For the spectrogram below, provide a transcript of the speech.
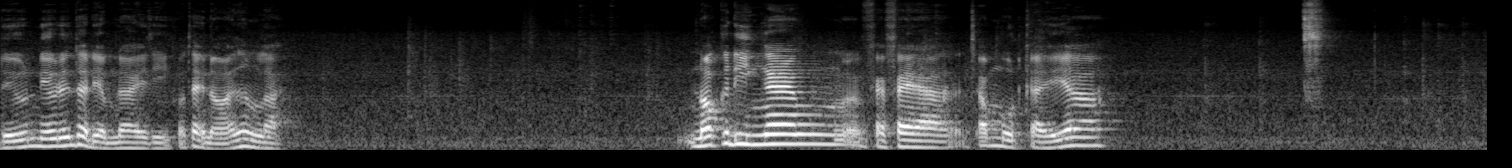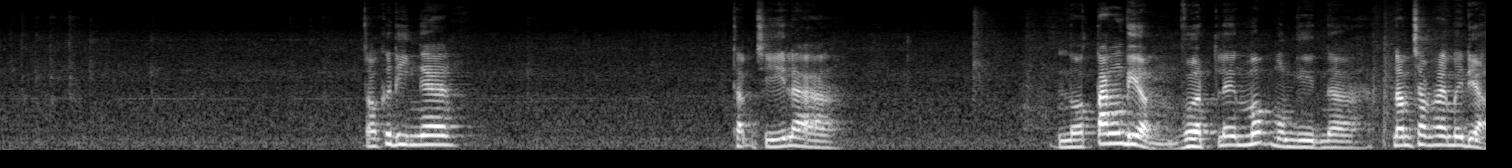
nếu nếu đến thời điểm này thì có thể nói rằng là nó cứ đi ngang ờ, phè phè trong một cái nó cứ đi ngang thậm chí là nó tăng điểm vượt lên mốc 1520 à, điểm.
